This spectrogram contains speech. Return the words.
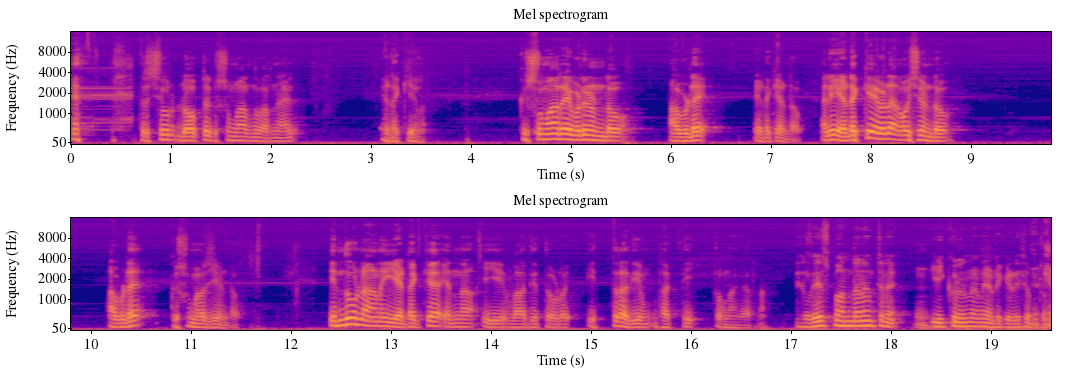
തൃശ്ശൂർ ഡോക്ടർ കൃഷ്ണകുമാർ എന്ന് പറഞ്ഞാൽ ഇടയ്ക്കാണ്. കൃഷ്ണകുമാർ എവിടെ ഉണ്ടോ അവിടെ ഇടയ്ക്ക ഉണ്ടാവും. അല്ലെങ്കിൽ ഇടയ്ക്ക് എവിടെ ആവശ്യമുണ്ടോ അവിടെ കൃഷ്ണകുമാർജി ഉണ്ടാവും. എന്തുകൊണ്ടാണ് ഈ ഇടയ്ക്ക എന്ന ഈ വാദ്യത്തോട് ഇത്രയധികം ഭക്തി തോന്നാൻ കാരണം? ഹൃദയസ്പന്ദനത്തിന് ഈക്വലിനാണ് ഇടയ്ക്കിടെ ശബ്ദം.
